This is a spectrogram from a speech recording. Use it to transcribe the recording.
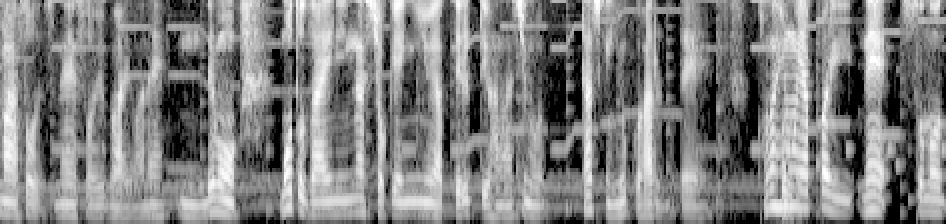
まあそうですね。そういう場合はね。うん。でも、元罪人が処刑人をやってるっていう話も確かによくあるので、この辺もやっぱりね、その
